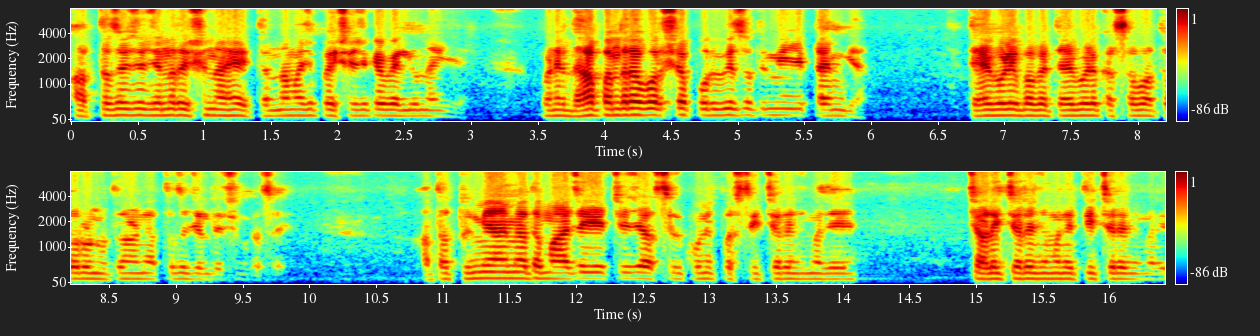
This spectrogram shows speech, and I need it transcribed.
आत्ताचं जे जनरेशन आहे त्यांना माझ्या पैशाची काही व्हॅल्यू नाही आहे पण एक दहा पंधरा वर्षापूर्वीच तुम्ही एक टाइम घ्या. त्यावेळी बघा त्यावेळी कसं वातावरण होतं आणि आताचं जनरेशन कसं आहे. आता तुम्ही आम्ही आता माझ्या एजचे जे असतील कोणी पस्तीसच्या रेंजमध्ये चाळीसच्या रेंजमध्ये तीसच्या रेंजमध्ये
